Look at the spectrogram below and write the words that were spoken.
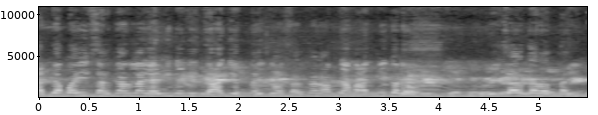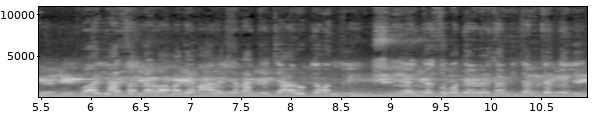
अद्यापही सरकारला या ठिकाणी जाग येत नाही किंवा सरकार आमच्या मागणीकडं विचार करत नाही. व या संदर्भामध्ये महाराष्ट्र राज्याचे आरोग्यमंत्री यांच्यासोबत त्यावेळेस आम्ही चर्चा केली.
